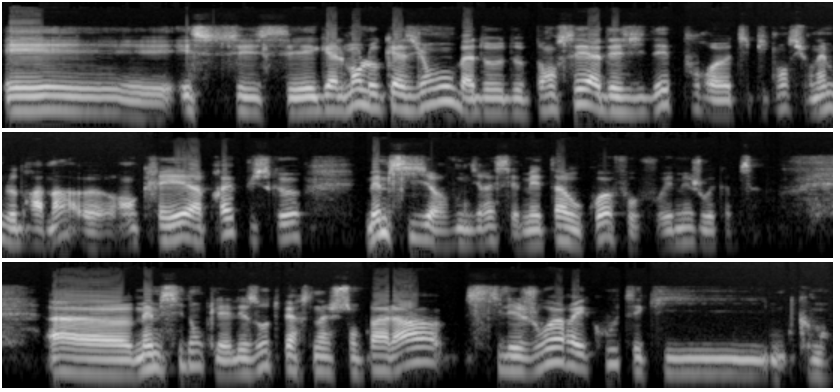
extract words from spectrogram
Et, et c'est également l'occasion bah, de, penser à des idées pour, typiquement, si on aime le drama, en créer après, puisque même si, vous me direz, c'est méta ou quoi, faut, faut aimer jouer comme ça. Même si donc les, les, autres personnages sont pas là, si les joueurs écoutent et qui comment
